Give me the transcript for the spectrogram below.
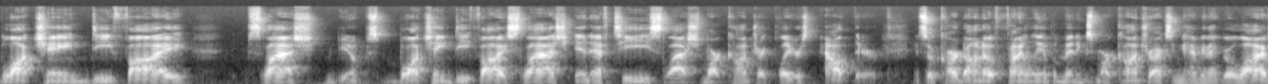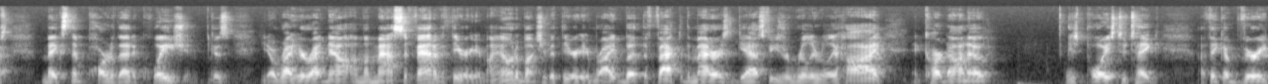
blockchain DeFi slash you know blockchain DeFi slash NFT slash smart contract players out there. And so Cardano finally implementing smart contracts and having that go lives makes them part of that equation. Because you know right here right now I'm a massive fan of Ethereum. I own a bunch of Ethereum, right? But the fact of the matter is gas fees are really really high, and Cardano is poised to take I think a very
